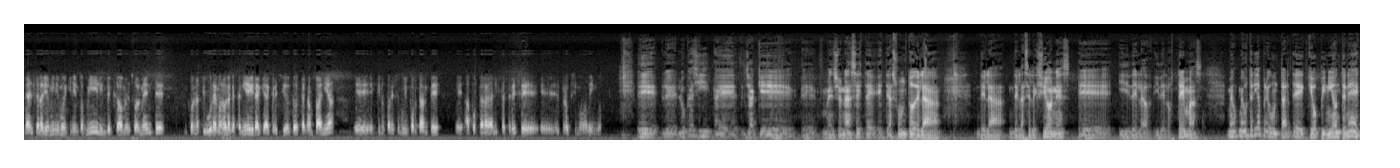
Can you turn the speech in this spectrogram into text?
la del salario mínimo de 500 mil, indexado mensualmente, y con la figura de Manuela Castañeira, que ha crecido en toda esta campaña, eh, es que nos parece muy importante eh, apostar a la lista 13 eh, el próximo domingo. Lucas, y ya que mencionás este, este asunto de la de, la, de las elecciones y, de la, y de los temas, me, gustaría preguntarte qué opinión tenés,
